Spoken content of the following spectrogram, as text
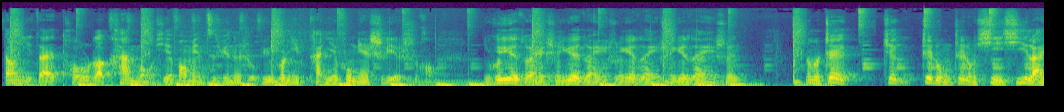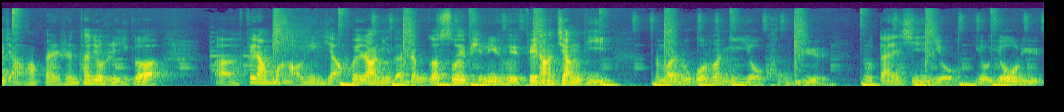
当你在投入到看某些方面资讯的时候，比如说你看一些负面事例的时候，你会越钻越深，越钻越深，越钻越深，越钻越深。那么这这这种这种信息来讲的话，本身它就是一个呃非常不好的影响，会让你的整个思维频率会非常降低。那么如果说你有恐惧、有担心、有有忧虑，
